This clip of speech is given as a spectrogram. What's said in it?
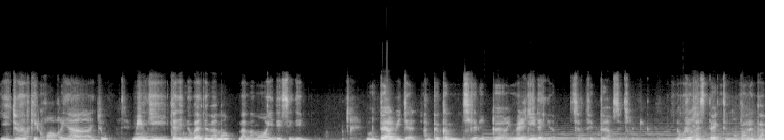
il dit toujours qu'il croit en rien et tout. Mais il me dit, t'as des nouvelles de maman? Ma maman est décédée. Mon père, lui, un peu comme s'il avait peur. Il me le dit d'ailleurs. Ça me fait peur, ce truc. Donc je respecte, on n'en parle pas.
